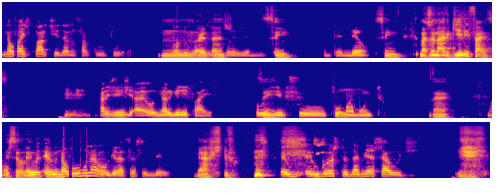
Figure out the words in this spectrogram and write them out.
não faz parte da nossa cultura. Hum, Brasil, verdade. por exemplo. Sim, Entendeu? sim. Mas o narguile faz. A gente, o narguilé faz. O Sim. egípcio fuma muito. É. Mas eu eu, eu não fumo, não, graças a Deus. Ah, Eu, eu gosto da minha saúde.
